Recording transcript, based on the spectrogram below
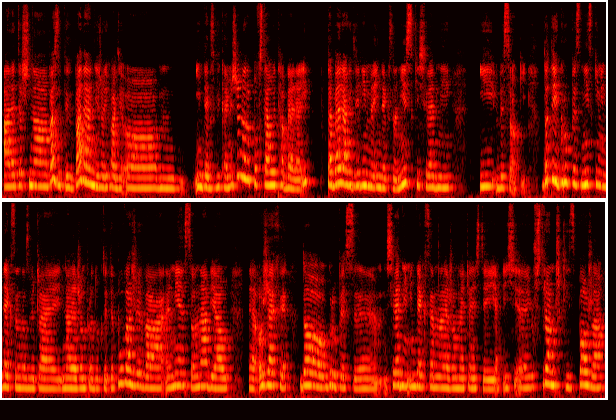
Ale też na bazie tych badań, jeżeli chodzi o mm, indeks glikemiczny, no to powstały tabele. I w tabelach dzielimy indeks na niski, średni i wysoki. Do tej grupy z niskim indeksem zazwyczaj należą produkty typu warzywa, mięso, nabiał, e, orzechy. Do grupy z e, średnim indeksem należą najczęściej jakieś e, już strączki, zboża,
